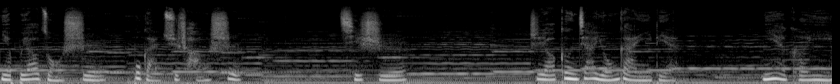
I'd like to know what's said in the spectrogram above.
也不要总是不敢去尝试。其实，只要更加勇敢一点，你也可以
